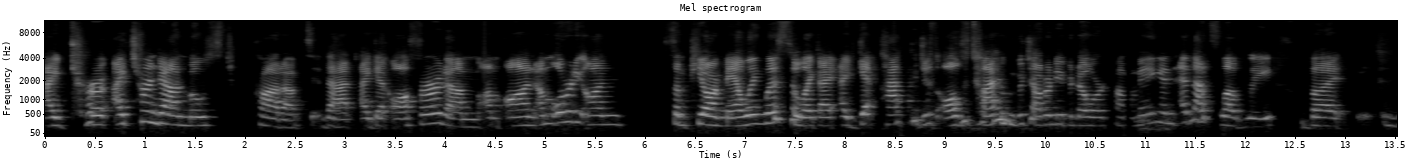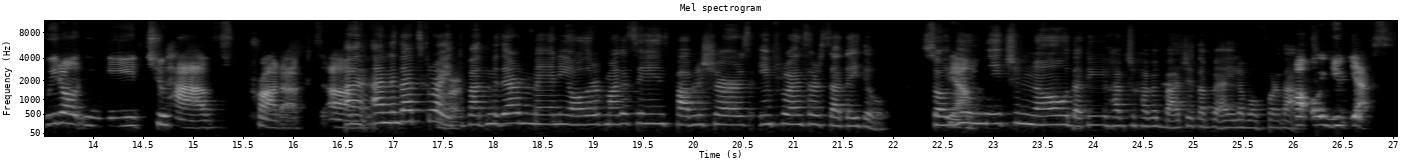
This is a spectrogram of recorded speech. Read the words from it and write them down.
I turn I turn down most product that I get offered. Um, I'm on I'm already on some PR mailing list. So like I, I get packages all the time, which I don't even know are coming. And, and that's lovely. But we don't need to have product. Um, and, and, that's great. But there are many other magazines, publishers, influencers that they do. So yeah. you need to know that you have to have a budget available for that. Oh, you yes,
